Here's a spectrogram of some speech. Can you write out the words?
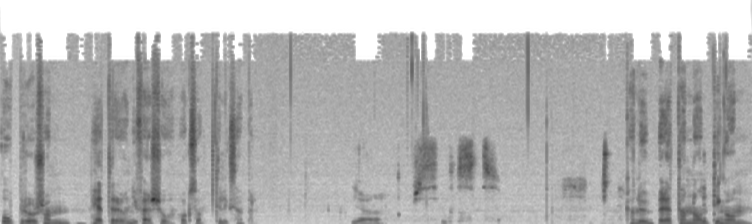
operor som heter ungefär så också, till exempel. Ja, precis. Kan du berätta någonting om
